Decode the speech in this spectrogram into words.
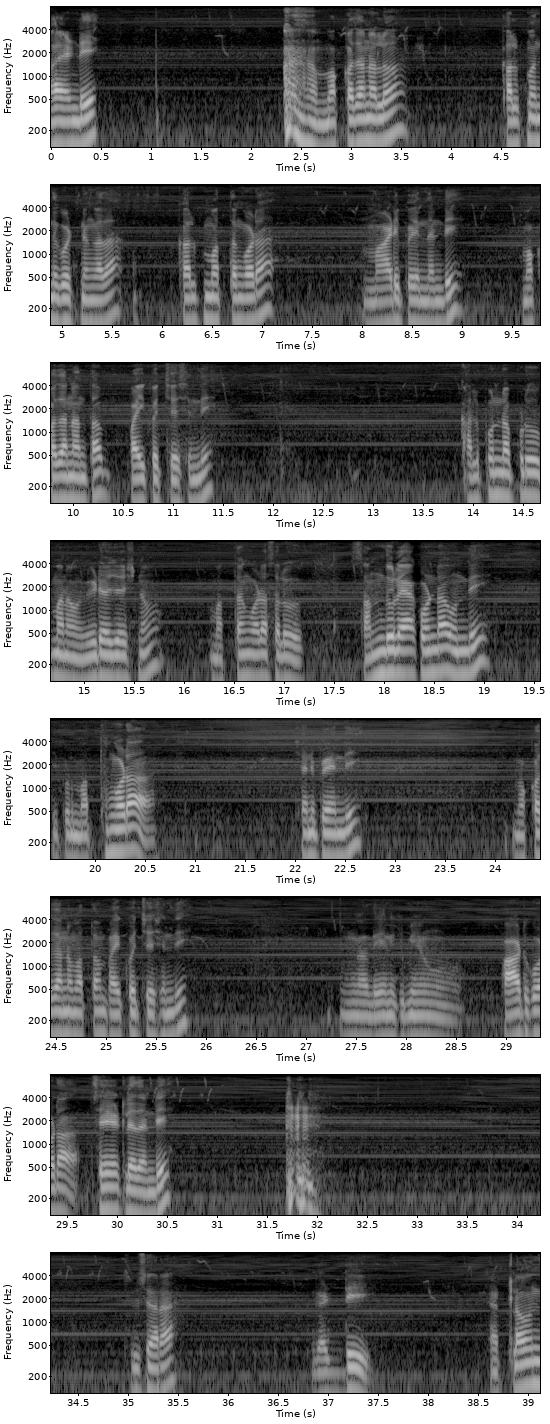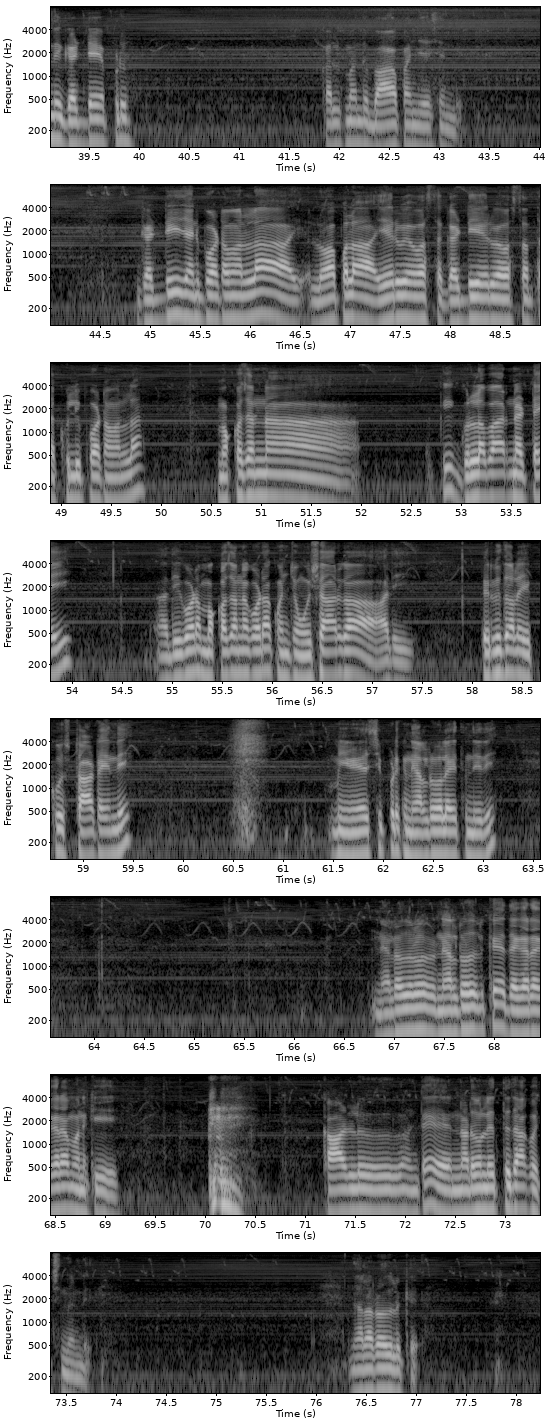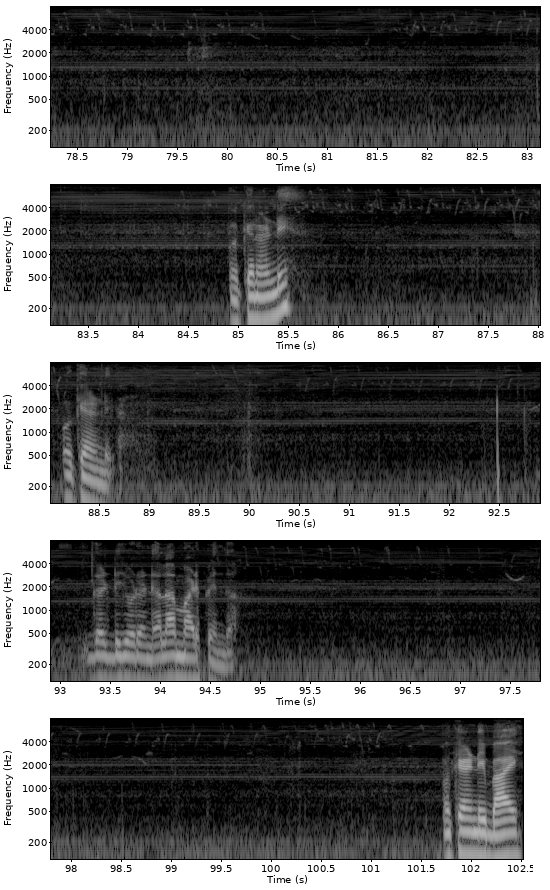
Hi అండి. మొక్కజొన్నలో కలుపు మందు కొట్టినాం కదా కలుపు మొత్తం కూడా మాడిపోయిందండి. మొక్కజొన్న అంతా పైకి వచ్చేసింది. కలుపు ఉన్నప్పుడు మనం వీడియో చేసినాం. మొత్తం కూడా అసలు సందు లేకుండా ఉంది. ఇప్పుడు మొత్తం కూడా చనిపోయింది. మొక్కజొన్న మొత్తం పైకి వచ్చేసింది. ఇంకా దీనికి మేము పాటు కూడా చేయట్లేదండి. చూసారా గడ్డి. ఎట్లా ఉంది గడ్డి ఎప్పుడు? కలుపు మందు బాగా పనిచేసింది. గడ్డి చనిపోవటం వల్ల లోపల ఏరు వ్యవస్థ గడ్డి ఏరు వ్యవస్థ అంతా కుళ్ళిపోవటం వల్ల మొక్కజొన్నకి గుల్లబారినట్టు అది కూడా మొక్కజొన్న కూడా కొంచెం హుషారుగా అది పెరుగుదల ఎక్కువ స్టార్ట్ అయింది. మేము వేసి ఇప్పటికి నెల రోజులు అవుతుంది ఇది. నెల రోజులు నెల రోజులకే దగ్గర దగ్గర మనకి కాళ్ళు అంటే నడుములు ఎత్తు దాకా వచ్చిందండి. నెల రోజులకే. ఓకేనా అండి? ఓకే అండి. గడ్డి చూడండి ఎలా మాడిపోయిందో. ఓకే అండి బాయ్.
